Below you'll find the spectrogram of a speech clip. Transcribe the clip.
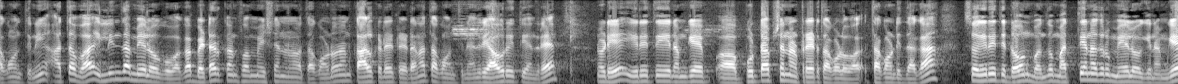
ತಗೊಂತೀನಿ, ಅಥವಾ ಇಲ್ಲಿಂದ ಮೇಲೆ ಹೋಗುವಾಗ ಬೆಟರ್ ಕನ್ಫರ್ಮೇಷನ್ ತಗೊಂಡು ನಾನು ಕಾಲ್ ಕಡೆ ಟ್ರೇಡ್ ಅನ್ನ ತಗೊಂತೀನಿ. ಅಂದ್ರೆ ಯಾವ ರೀತಿ ಅಂದ್ರೆ ನೋಡಿ, ಈ ರೀತಿ ನಮಗೆ ಪುಟ್ ಆಪ್ಷನ್ ನಾವು ಟ್ರೇಡ್ ತಗೊಳ್ಳುವ, ತಗೊಂಡಿದ್ದಾಗ. ಸೊ ಈ ರೀತಿ ಡೌನ್ ಬಂದು ಮತ್ತೇನಾದರೂ ಮೇಲೋಗಿ ನಮಗೆ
